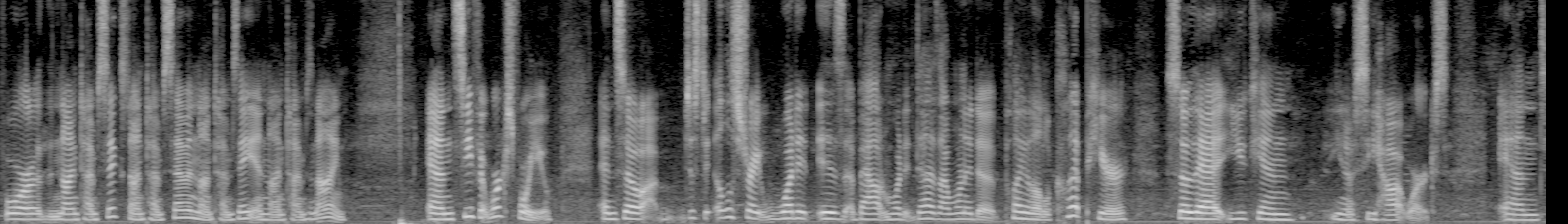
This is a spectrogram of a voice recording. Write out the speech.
for the 9 times 6, 9 times 7, 9 times 8, and 9 times 9 and see if it works for you. And so, uh, just to illustrate what it is about and what it does, I wanted to play a little clip here so that you can, you know, see how it works. And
